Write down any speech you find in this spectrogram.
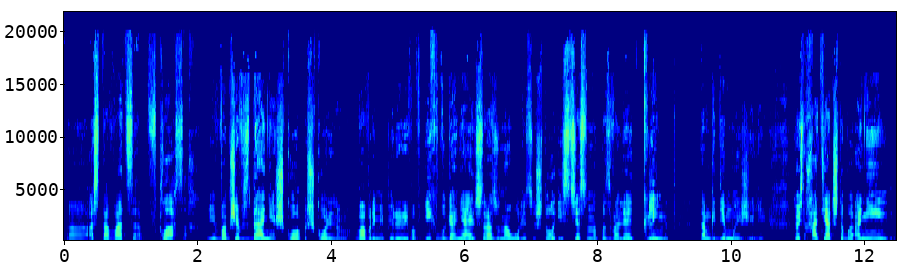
э, оставаться в классах и вообще в здании шко- школьном во время перерывов. Их выгоняют сразу на улице, что, естественно, позволяет климат там, где мы жили. То есть хотят, чтобы они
